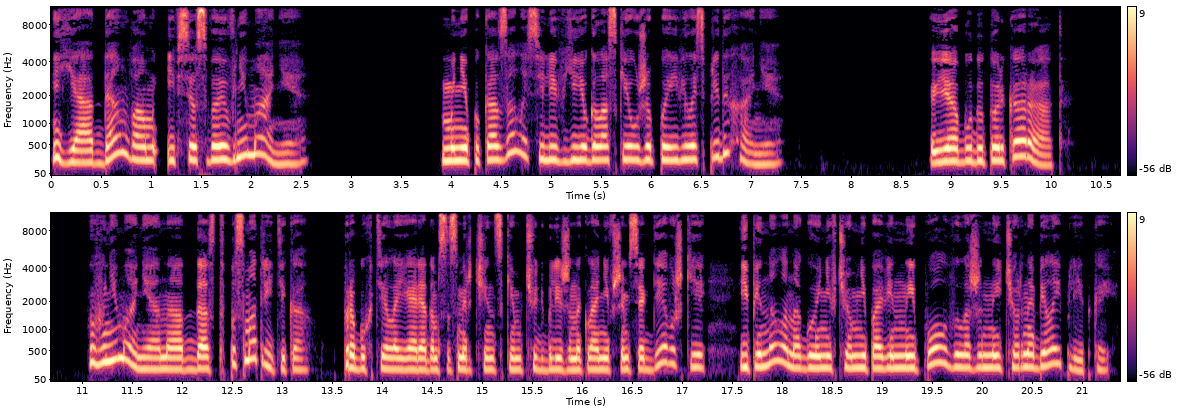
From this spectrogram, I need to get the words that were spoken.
Я отдам вам и все свое внимание», мне показалось, или в ее голоске уже появилось придыхание? «Я буду только рад». «Внимание она отдаст, посмотрите-ка», — пробухтела я рядом со Смерчинским, чуть ближе наклонившимся к девушке, и пинала ногой ни в чем не повинный пол, выложенный черно-белой плиткой.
